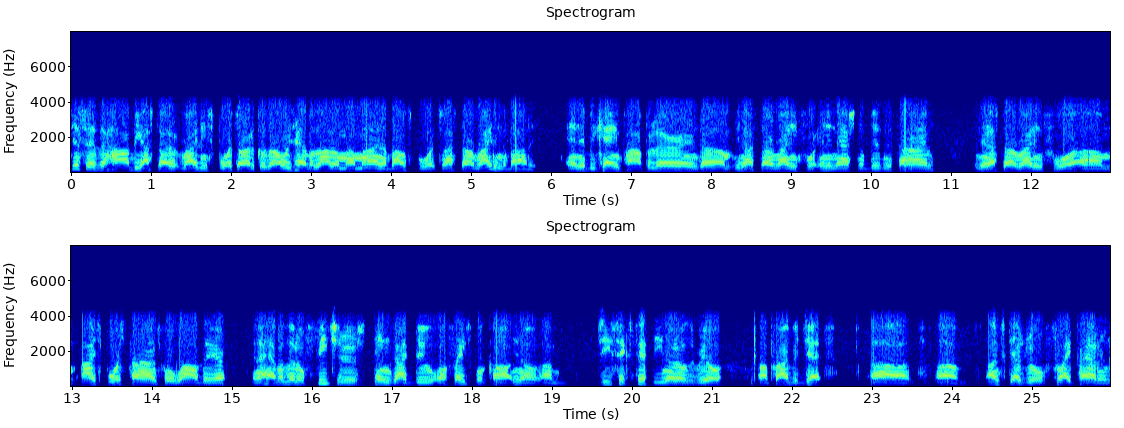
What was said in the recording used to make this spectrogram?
just as a hobby, I started writing sports articles. I always have a lot on my mind about sports, so I started writing about it, and it became popular. And um, you know, I started writing for International Business Times, and then I started writing for um, iSports Times for a while there. And I have a little features things I do on Facebook called, you know, um, G650, you know, those real uh, private jets, uh, uh, unscheduled flight pattern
